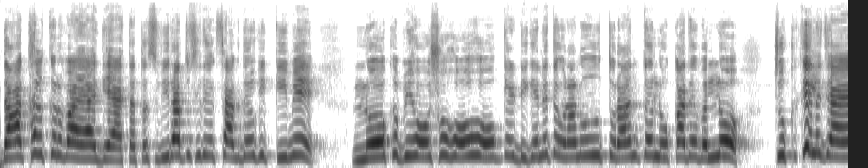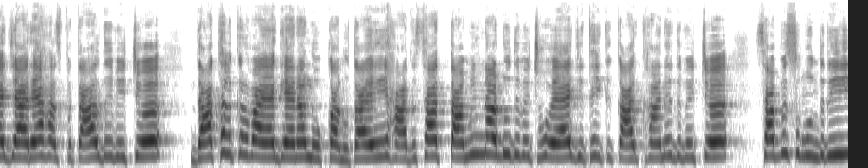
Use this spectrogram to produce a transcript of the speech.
ਦਾਖਲ ਕਰਵਾਇਆ ਗਿਆ ਹੈ। ਤਾਂ ਤਸਵੀਰਾਂ ਤੁਸੀਂ ਦੇਖ ਸਕਦੇ ਹੋ ਕਿ ਕਿਵੇਂ ਲੋਕ ਬੇਹੋਸ਼ ਹੋ ਹੋ ਕੇ ਡਿੱਗੇ ਨੇ ਤੇ ਉਹਨਾਂ ਨੂੰ ਤੁਰੰਤ ਲੋਕਾਂ ਦੇ ਵੱਲੋਂ ਚੁੱਕ ਕੇ ਲਿਜਾਇਆ ਜਾ ਰਿਹਾ ਹਸਪਤਾਲ ਦੇ ਵਿੱਚ ਦਾਖਲ ਕਰਵਾਇਆ ਗਿਆ ਇਹਨਾਂ ਲੋਕਾਂ ਨੂੰ। ਤਾਂ ਇਹ ਹਾਦਸਾ ਤਾਮਿਲਨਾਡੂ ਦੇ ਵਿੱਚ ਹੋਇਆ ਹੈ, ਜਿੱਥੇ ਇੱਕ ਕਾਰਖਾਨੇ ਦੇ ਵਿੱਚ ਸਭ ਸਮੁੰਦਰੀ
